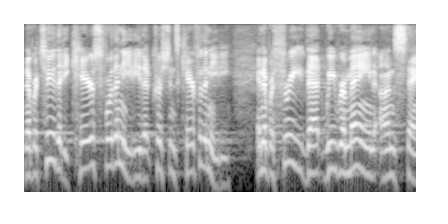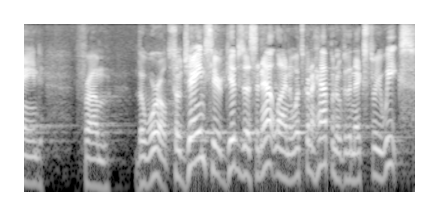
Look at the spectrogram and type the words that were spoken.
Number two, that he cares for the needy, that Christians care for the needy. And number three, that we remain unstained from the world. So, James here gives us an outline of what's going to happen over the next three weeks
